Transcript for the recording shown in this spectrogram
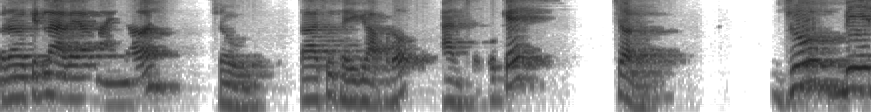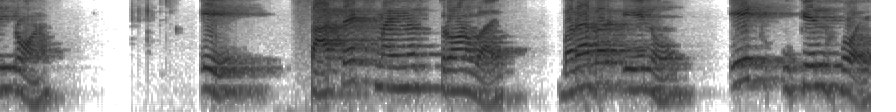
બરાબર કેટલા આવ્યા માઇનસ ચૌદ. તો આ શું થઈ ગયો આપણો આન્સર? ઓકે? ચલો. જો બે ત્રણ એ સાત એક્સ માઇનસ ત્રણ વાય બરાબર એનો એક ઉકેલ હોય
